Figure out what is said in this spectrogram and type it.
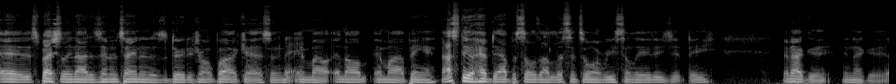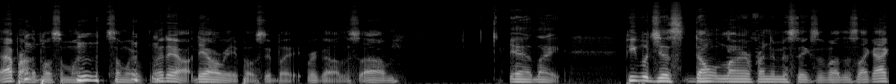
uh, especially not as entertaining as a Dirty Trunk podcast. In, in my in all in my opinion, I still have the episodes I listened to them recently. They just, they they're not good. They're not good. I'll probably post someone somewhere. Well, they are, they already posted, but regardless, um, yeah, like people just don't learn from the mistakes of others. Like I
